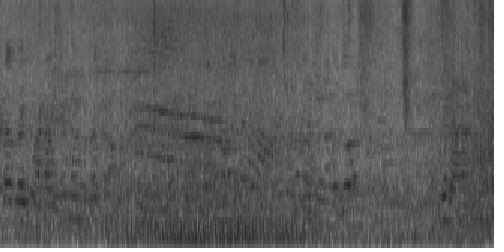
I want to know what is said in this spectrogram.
అన్ని అంగళ్ళు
